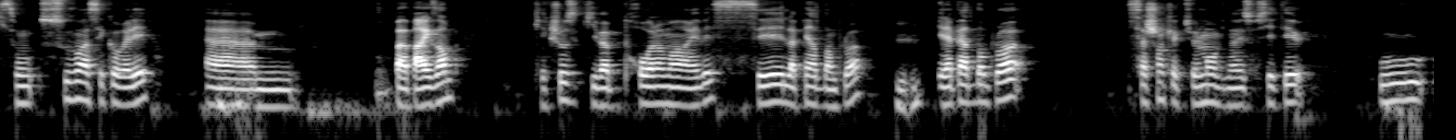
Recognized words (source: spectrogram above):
qui sont souvent assez corrélés. Par exemple, quelque chose qui va probablement arriver, c'est la perte d'emploi. Mhm. Et la perte d'emploi, sachant qu'actuellement on vit dans des sociétés où,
